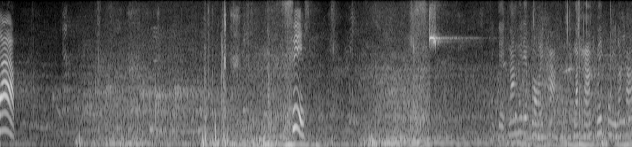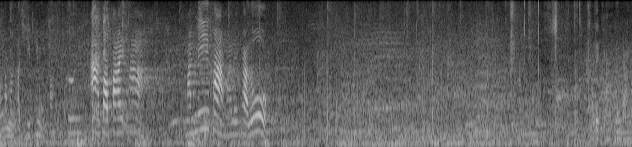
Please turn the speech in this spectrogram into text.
dog fish เด็กๆนั่งให้เรียบร้อยค่ะนะคะ ไม่คุยนะคะกำลังอัดคลิปอยู่ค่ะอะต่อไปค่ะ มันนี่ค่ะมาเลยค่ะลูกเอาเลยค่ะดังๆ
